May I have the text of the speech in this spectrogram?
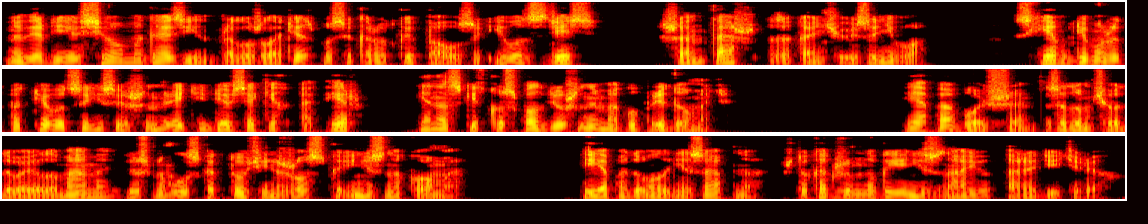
Но вернее всего магазин, продолжил отец после короткой паузы. И вот здесь шантаж, заканчиваю за него. Схем, где может потребоваться несовершеннолетний для всяких афер, я на скидку с полдюжины могу придумать. «Я побольше», — задумчиво добавила мама и усмехнулась как-то очень жестко и незнакомо. И я подумал внезапно, что как же много я не знаю о родителях.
